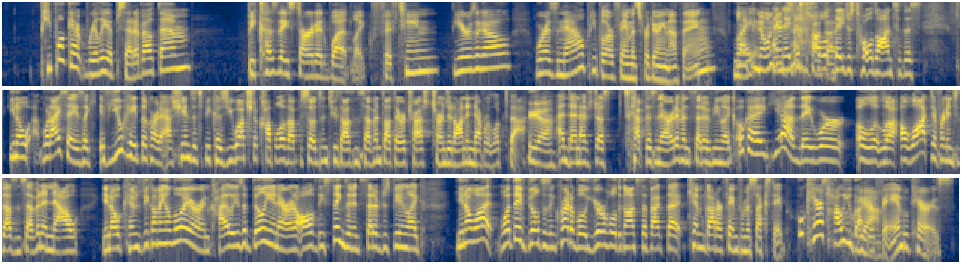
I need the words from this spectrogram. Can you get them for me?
people get really upset about them because they started what like 15 years ago, whereas now people are famous for doing nothing. Like no one and gets they just hold they just hold on to this you know what i say is like if you hate the kardashians it's because you watched a couple of episodes in 2007 thought they were trash turned it on and never looked back Yeah. and then have just kept this narrative instead of being like okay yeah they were a, lo- a lot different in 2007 and now you know kim's becoming a lawyer and kylie's a billionaire and all of these things and instead of just being like you know what? What they've built is incredible. You're holding on to the fact that Kim got her fame from a sex tape. Who cares how you got your fame? Who cares?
